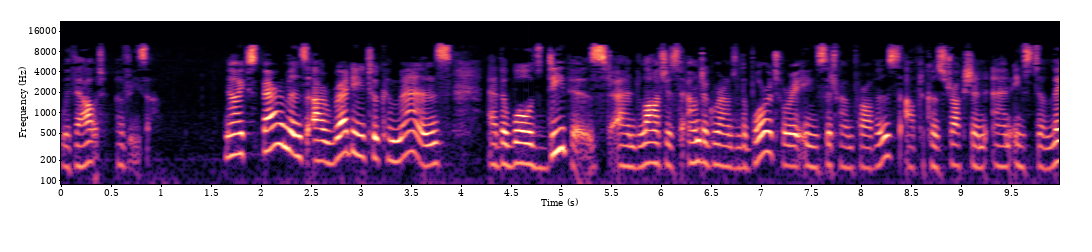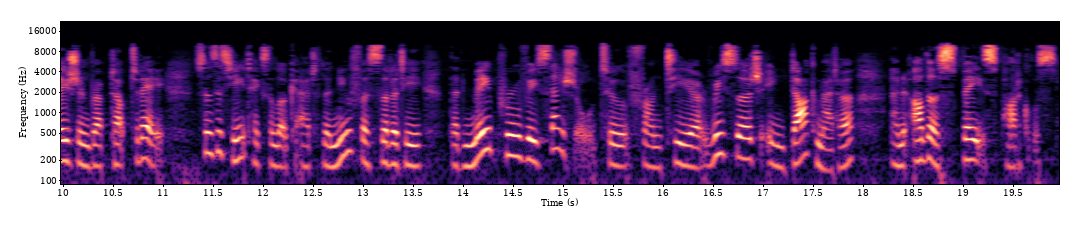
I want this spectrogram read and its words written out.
without a visa. Now, experiments are ready to commence at the world's deepest and largest underground laboratory in Sichuan province after construction and installation wrapped up today. Sun Siqi takes a look at the new facility that may prove essential to frontier research in dark matter and other space particles.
